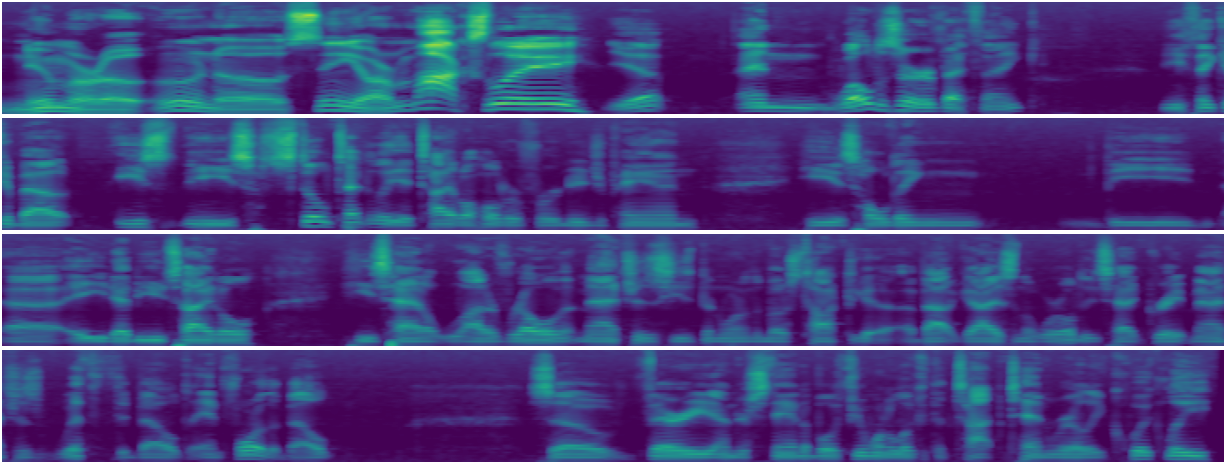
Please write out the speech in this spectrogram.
Numero uno, Senor Moxley. Yep, and well deserved, I think. You think about he's he's still technically a title holder for New Japan. He's holding the uh, AEW title. He's had a lot of relevant matches. He's been one of the most talked about guys in the world. He's had great matches with the belt and for the belt. So very understandable. If you want to look at the top ten really quickly,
